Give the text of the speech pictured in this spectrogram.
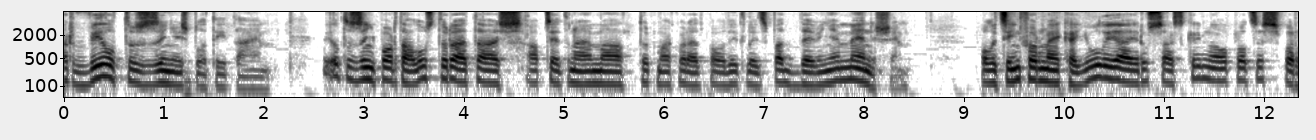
ar viltus ziņu izplatītājiem. Viltus ziņu portāla uzturētājs apcietinājumā turpmāk varētu pavadīt līdz pat deviņiem mēnešiem. Policija informē, ka jūlijā ir uzsākts krimināla process par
